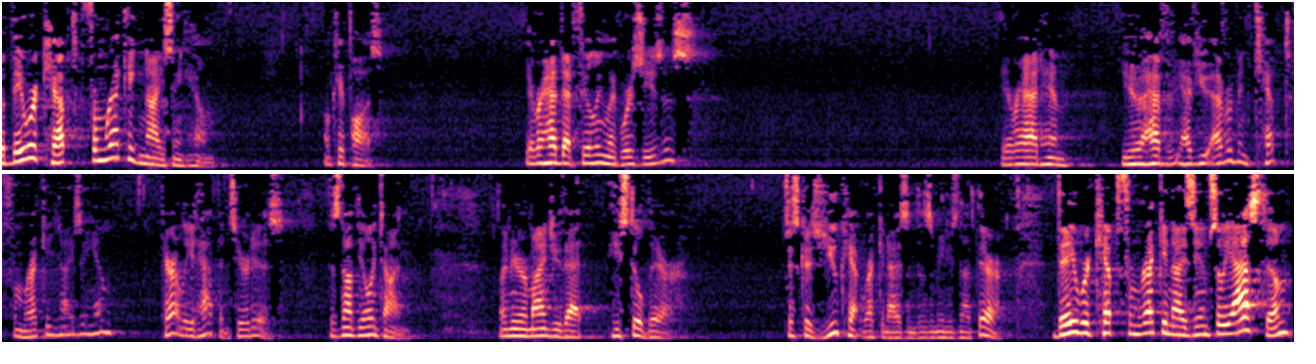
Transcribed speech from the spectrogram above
but they were kept from recognizing him. Okay, pause. You ever had that feeling like, where's Jesus? You ever had him? You have, have you ever been kept from recognizing him? Apparently, it happens. Here it is. This is not the only time. Let me remind you that he's still there. Just because you can't recognize him doesn't mean he's not there. They were kept from recognizing him, so he asked them,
